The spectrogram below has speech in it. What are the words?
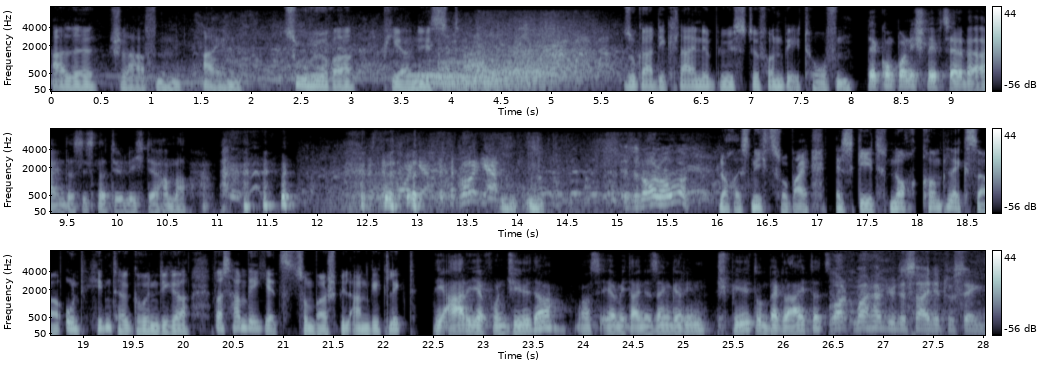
Alle schlafen ein. Zuhörer, Pianist, sogar die kleine Büste von Beethoven. Der Komponist schläft selber ein, das ist natürlich der Hammer. Noch ist nichts vorbei. Es geht noch komplexer und hintergründiger. Was haben wir jetzt zum Beispiel angeklickt? Die Arie von Gilda, was er mit einer Sängerin spielt und begleitet. What, what have you decided to sing?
